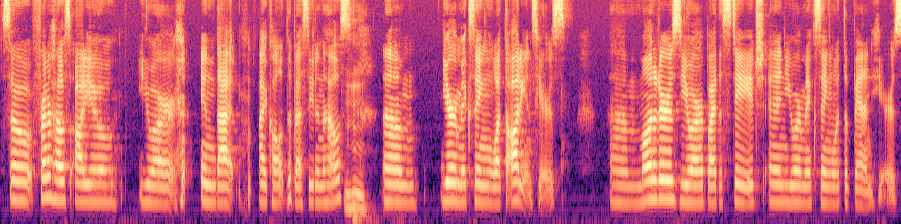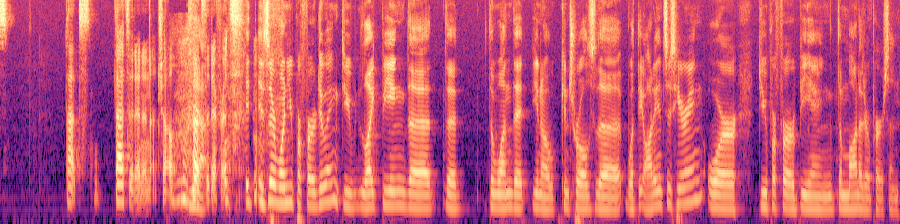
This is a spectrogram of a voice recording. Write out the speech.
So front of house audio, you are in that I call it the best seat in the house. Um, you're mixing what the audience hears. Um, monitors, you are by the stage and you are mixing what the band hears. That's that's it in a nutshell. Yeah. that's the difference. Is there one you prefer doing? Do you like being the the the one that you know controls the what the audience is hearing, or do you prefer being the monitor person?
